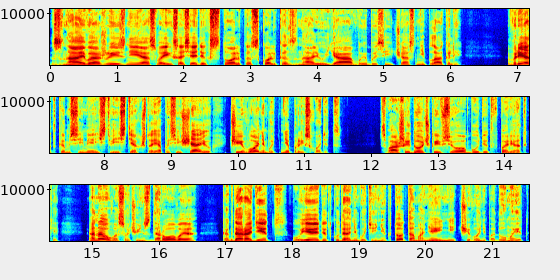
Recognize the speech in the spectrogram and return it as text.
Знай вы о жизни и о своих соседях столько, сколько знаю я, вы бы сейчас не плакали. В редком семействе из тех, что я посещаю, чего-нибудь не происходит. С вашей дочкой все будет в порядке. Она у вас очень здоровая, когда родит, уедет куда-нибудь, и никто там о ней ничего не подумает.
